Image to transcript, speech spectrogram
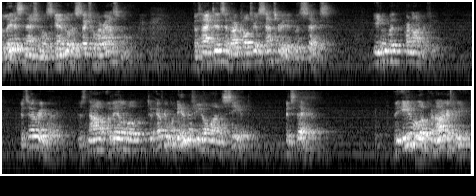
The latest national scandal is sexual harassment. The fact is that our culture is saturated with sex, even with pornography. It's everywhere. It's now available to everyone, even if you don't want to see it. It's there. The evil of pornography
